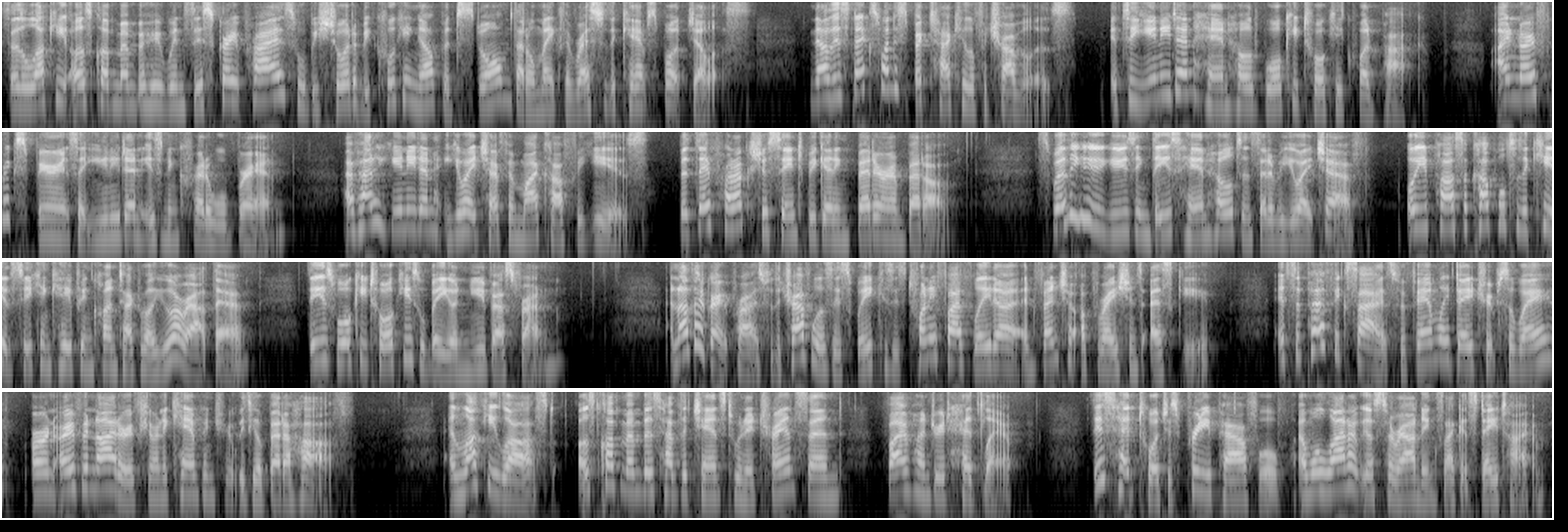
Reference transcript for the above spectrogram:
So the lucky Oz Club member who wins this great prize will be sure to be cooking up a storm that'll make the rest of the camp spot jealous. Now this next one is spectacular for travellers. It's a Uniden handheld walkie-talkie quad pack. I know from experience that Uniden is an incredible brand. I've had a Uniden UHF in my car for years, but their products just seem to be getting better and better. So whether you're using these handhelds instead of a UHF, or you pass a couple to the kids so you can keep in contact while you're out there, these walkie-talkies will be your new best friend. Another great prize for the travellers this week is this 25 litre Adventure Operations Esky. It's the perfect size for family day trips away or an overnighter if you're on a camping trip with your better half. And lucky last, Oz Club members have the chance to win a Transcend 500 headlamp. This head torch is pretty powerful and will light up your surroundings like it's daytime.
